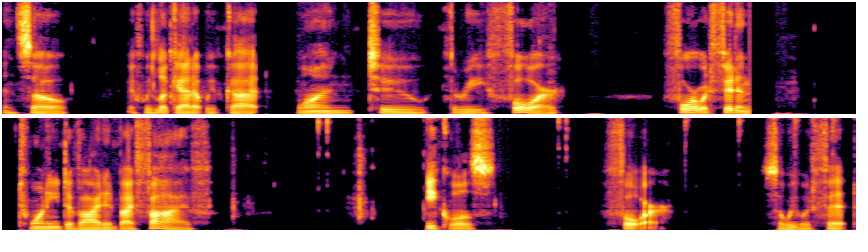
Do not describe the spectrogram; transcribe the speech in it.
And so if we look at it, we've got one, two, three, four. Four would fit in 20 divided by 5 equals 4. So we would fit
